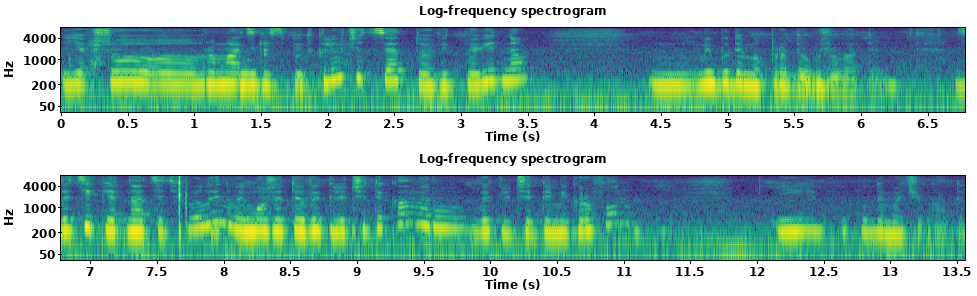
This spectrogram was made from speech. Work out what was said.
Якщо е, громадськість підключиться, то відповідно ми будемо продовжувати. За ці 15 хвилин ви можете виключити камеру, виключити мікрофон і будемо чекати.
